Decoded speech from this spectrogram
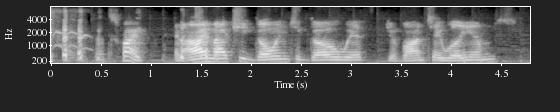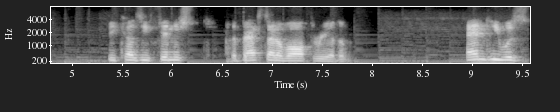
that's fine. And I'm actually going to go with Javonte Williams because he finished the best out of all three of them, and he was.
